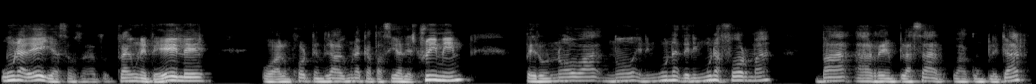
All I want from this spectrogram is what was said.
una de ellas, o sea, trae un ETL o a lo mejor tendrá alguna capacidad de streaming, pero no va, no en ninguna, de ninguna forma va a reemplazar o a completar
